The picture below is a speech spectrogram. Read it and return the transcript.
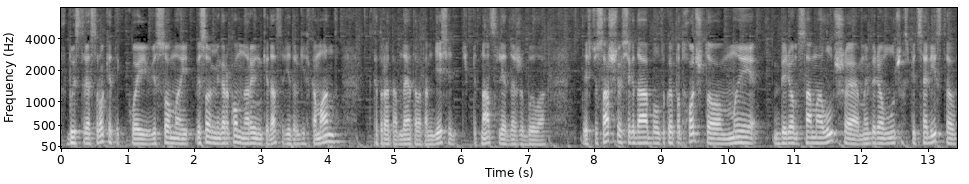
в быстрые сроки такой весомой, весомым игроком на рынке, да, среди других команд, которые там до этого там 10-15 лет даже было. То есть у Саши всегда был такой подход, что мы берем самое лучшее, мы берем лучших специалистов,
